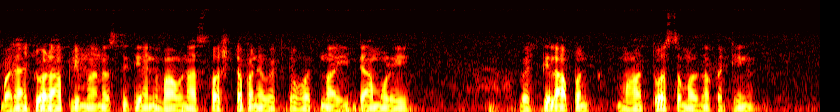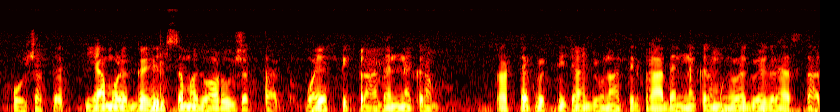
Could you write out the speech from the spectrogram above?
बऱ्याच वेळा आपली मनस्थिती आणि भावना स्पष्टपणे व्यक्त होत नाही. त्यामुळे व्यक्तीला आपण महत्त्व समजणं कठीण होऊ शकतं. यामुळे गैरसमज वाढू शकतात. वैयक्तिक प्राधान्यक्रम. प्रत्येक व्यक्तीच्या जीवनातील प्राधान्यक्रम वेगवेगळे असतात.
